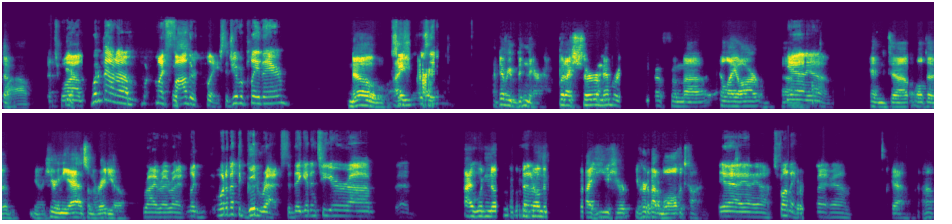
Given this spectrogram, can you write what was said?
So, wow. That's wild. Yeah. What about um my father's place? Did you ever play there? No, I, I, have never even been there, but I sure remember it from uh, LIR. Uh, yeah, yeah. And uh, all the you know hearing the ads on the radio. Right, right, right. Like, what about the Good Rats? Did they get into your? Uh, uh I wouldn't know. I wouldn't known them, but I you hear you heard about them all the time. Yeah, yeah, yeah. It's funny. Right, yeah. Yeah. Uh-huh.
